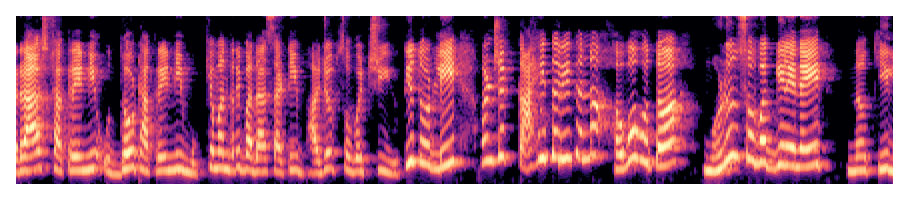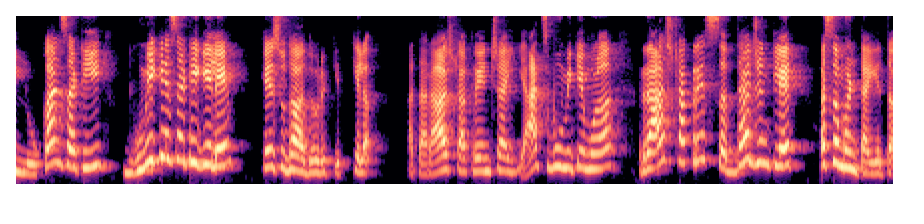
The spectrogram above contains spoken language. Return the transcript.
राज ठाकरेंनी उद्धव ठाकरेंनी मुख्यमंत्री पदासाठी भाजप सोबतची युती तोडली म्हणजे काहीतरी त्यांना हवं होतं म्हणून सोबत गेले नाहीत न की लोकांसाठी भूमिकेसाठी गेले हे सुद्धा अधोरेखित केलं. आता राज ठाकरेंच्या याच भूमिकेमुळं राज ठाकरे सध्या जिंकलेत असं म्हणता येतं.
